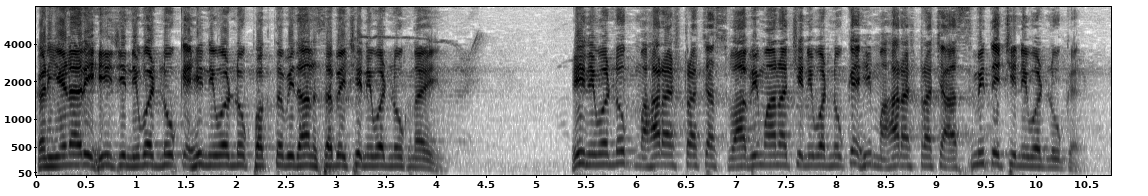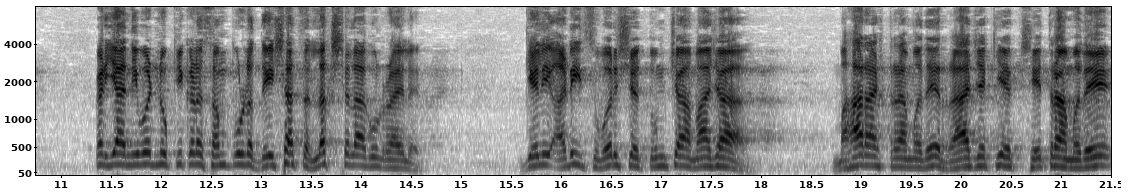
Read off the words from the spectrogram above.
कारण येणारी ही जी निवडणूक आहे ही निवडणूक फक्त विधानसभेची निवडणूक नाही. ही निवडणूक महाराष्ट्राच्या स्वाभिमानाची निवडणूक आहे ही महाराष्ट्राच्या अस्मितेची निवडणूक आहे. कारण या निवडणुकीकडे संपूर्ण देशाचं लक्ष लागून राहिलंय. गेली अडीच वर्ष तुमच्या माझ्या महाराष्ट्रामध्ये राजकीय क्षेत्रामध्ये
